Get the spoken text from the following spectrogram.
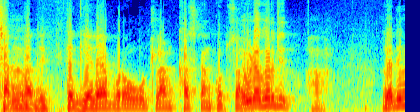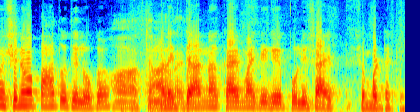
सन्न तिथं गेल्याबरोबर उठला आणि खसकन खुपसावला. एवढ्या गर्दीत? हा. मग सिनेमा पाहत होते लोक. आणि त्यांना काय माहिती की पोलीस आहेत शंभर टक्के.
